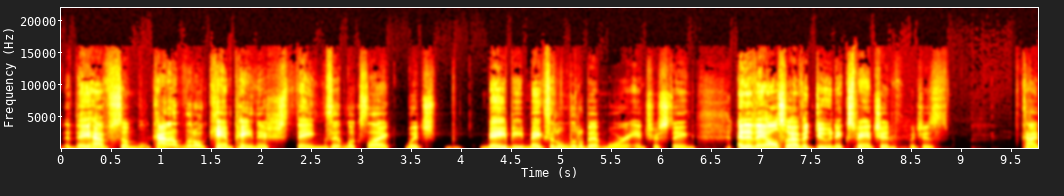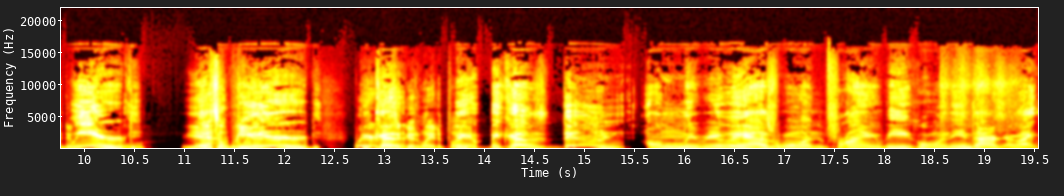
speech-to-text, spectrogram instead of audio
They have some kind of little campaignish things, it looks like, which maybe makes it a little bit more interesting. And then they also have a Dune expansion, which is kind of Weird. cool. Yeah, it's weird. weird. Weird is a good way to put Be- it. because Dune only really has one flying vehicle in the entire like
